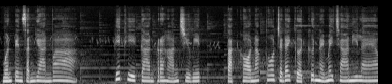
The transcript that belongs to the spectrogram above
เหมือนเป็นสัญญาณว่า พิธีการประหารชีวิต ตัดคอนักโทษจะได้เกิดขึ้นในไม่ช้านี้แล้ว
